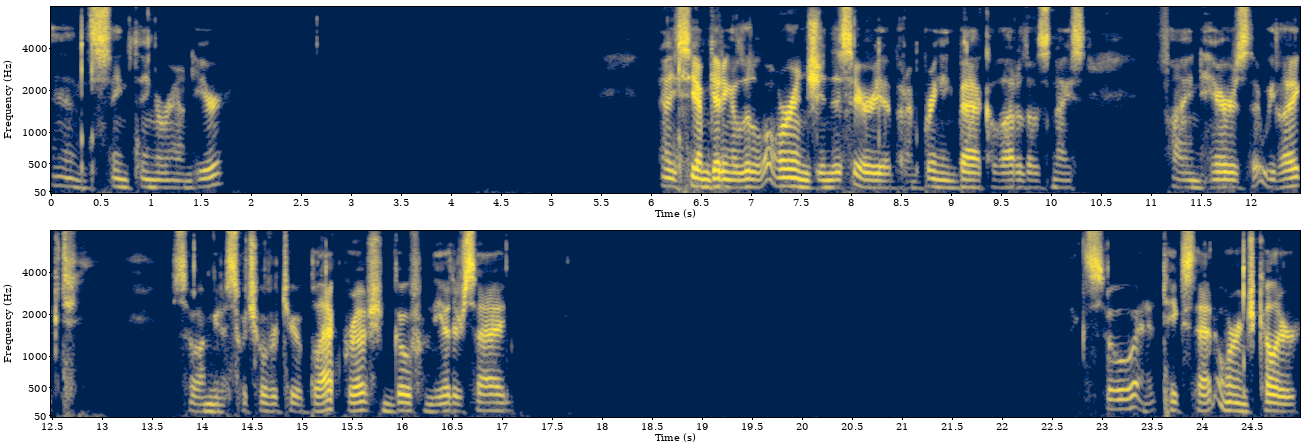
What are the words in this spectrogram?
And same thing around here. Now you see I'm getting a little orange in this area, but I'm bringing back a lot of those nice fine hairs that we liked. So I'm going to switch over to a black brush and go from the other side. Like so, and it takes that orange color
